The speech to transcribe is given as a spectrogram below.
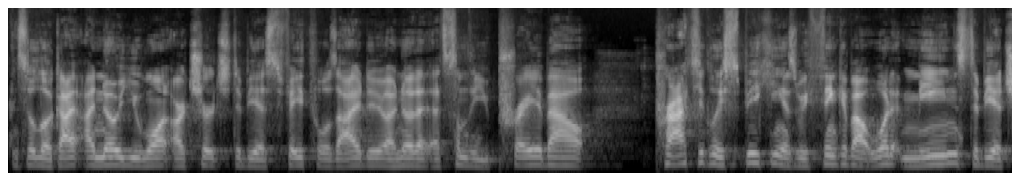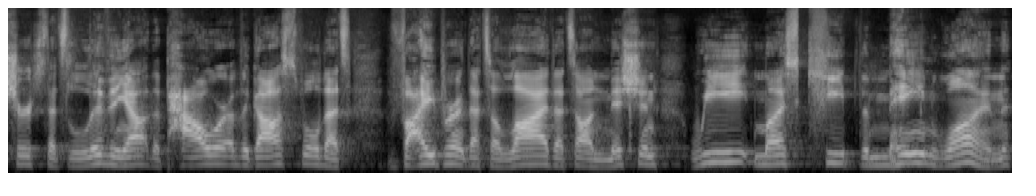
And so, look, I, I, know you want our church to be as faithful as I do. I know that that's something you pray about. Practically speaking, as we think about what it means to be a church that's living out the power of the gospel, that's vibrant, that's alive, that's on mission, we must keep the main one,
